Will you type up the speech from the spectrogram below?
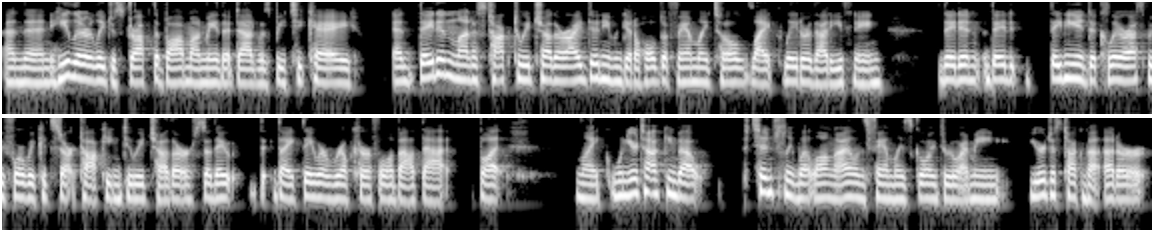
And then he literally just dropped the bomb on me that dad was BTK. And they didn't let us talk to each other. I didn't even get a hold of family till like later that evening. They didn't, they, they needed to clear us before we could start talking to each other. So they, like, they were real careful about that. But like, when you're talking about potentially what Long Island's family is going through, I mean, you're just talking about utter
